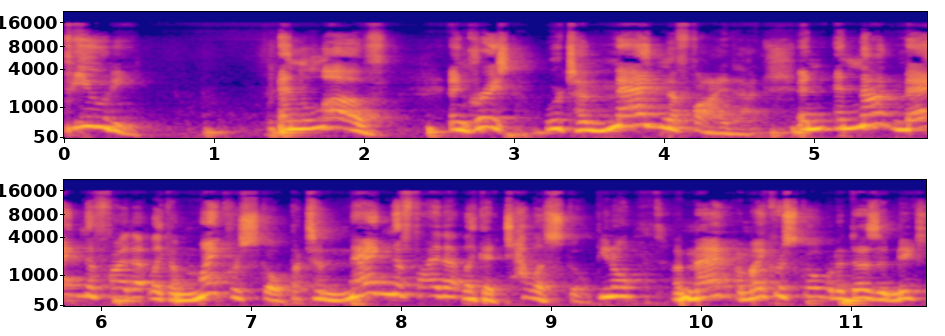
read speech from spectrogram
beauty and love and grace. We're to magnify that and, and not magnify that like a microscope, but to magnify that like a telescope. You know, a, mag- a microscope, what it does, it makes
